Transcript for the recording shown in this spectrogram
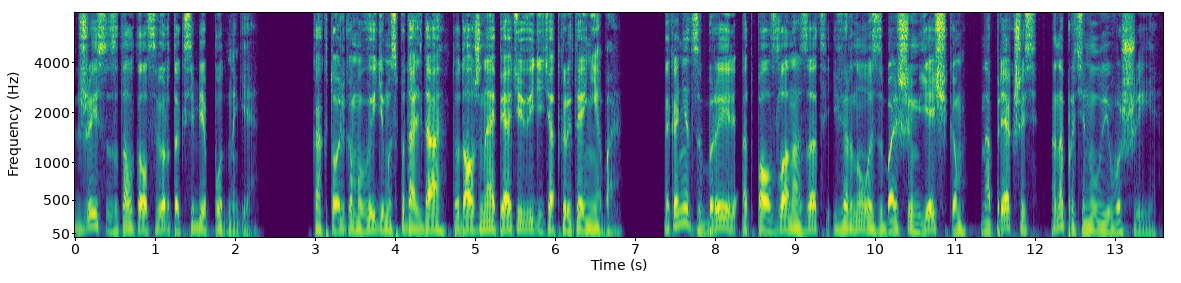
Джейс затолкал сверток себе под ноги. «Как только мы выйдем из-под льда, то должны опять увидеть открытое небо». Наконец Брейль отползла назад и вернулась с большим ящиком. Напрягшись, она протянула его шее.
